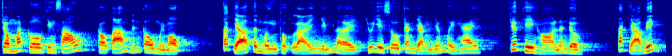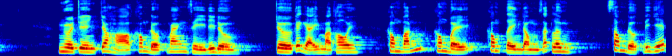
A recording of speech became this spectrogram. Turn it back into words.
Trong Marco chương 6 câu 8 đến câu 11, tác giả tin mừng thuật lại những lời Chúa Giêsu căn dặn nhóm 12 trước khi họ lên đường. Tác giả viết: Người truyền cho họ không được mang gì đi đường, trừ cái gậy mà thôi, không bánh, không bị, không tiền đồng dắt lưng, xong được đi dép,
